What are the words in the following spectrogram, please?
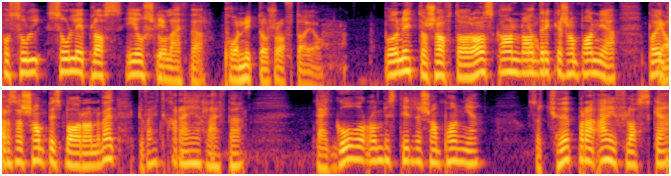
På Sol Solli plass i Oslo, Leif Berr. På nyttårsaften, ja. På nyttårsaften, da skal han da drikke champagne på en av disse sjampisbarene. Vet- Du veit hva de gjør, Leif Per? De går og bestiller champagne, så kjøper de ei flaske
